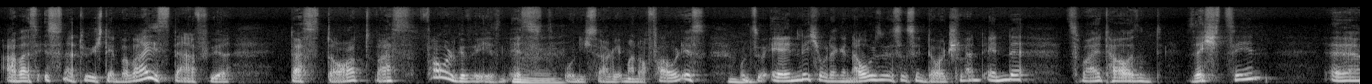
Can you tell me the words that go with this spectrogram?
Aber es ist natürlich der Beweis dafür, dass dort was faul gewesen ist. Mhm. Und ich sage immer noch faul ist. Mhm. Und so ähnlich oder genauso ist es in Deutschland Ende 2016 äh,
